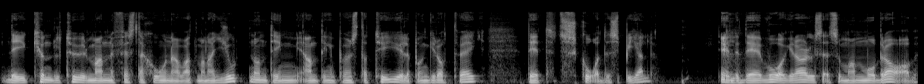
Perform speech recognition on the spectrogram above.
det är ju kulturmanifestation av att man har gjort någonting, antingen på en staty eller på en grottvägg. Det är ett skådespel. Eller det är vågrörelse som man mår bra av.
